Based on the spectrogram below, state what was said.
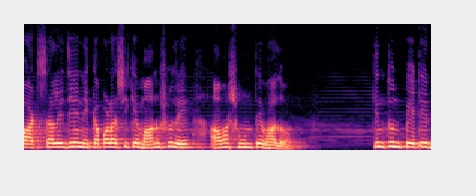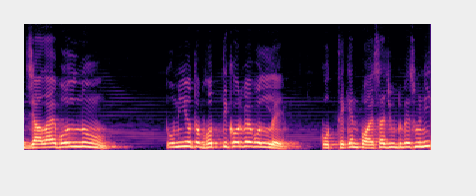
পাঠশালে যে নেকাপড়া শিখে মানুষ হলে আমার শুনতে ভালো। কিন্তু পেটের জ্বালায় বলনু, তুমিও তো ভর্তি করবে বললে কোত্থেকেন পয়সা জুটবে শুনি?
